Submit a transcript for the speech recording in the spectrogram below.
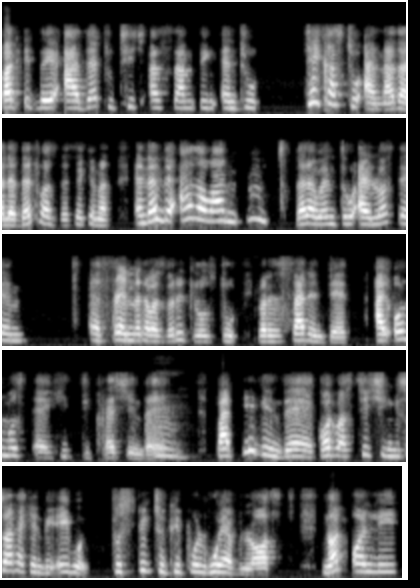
but it, they are there to teach us something and to take us to another level. That was the second one. And then the other one mm, that I went through, I lost um, a friend that I was very close to. It was a sudden death. I almost uh, hit depression there. Mm. But even there, God was teaching me so that I can be able to speak to people who have lost not only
